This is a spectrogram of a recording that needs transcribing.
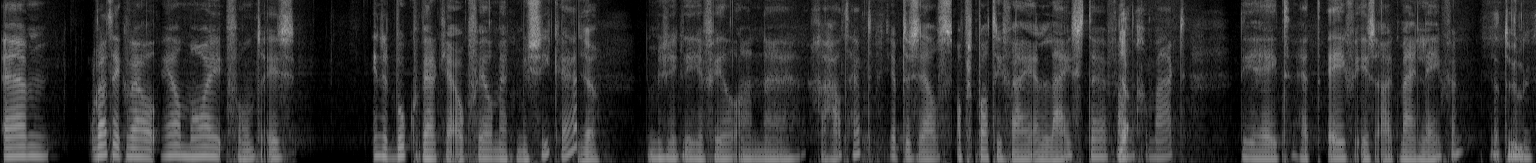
Um, wat ik wel heel mooi vond is, in het boek werk jij ook veel met muziek hè? Ja. De muziek die je veel aan uh, gehad hebt. Je hebt er zelfs op Spotify een lijst uh, van ja. gemaakt. Die heet Het Even is uit mijn leven. Ja, tuurlijk.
